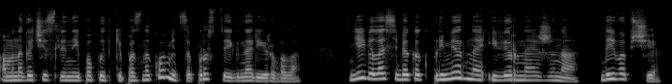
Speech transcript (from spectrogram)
а многочисленные попытки познакомиться просто игнорировала. Я вела себя как примерная и верная жена, да и вообще,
